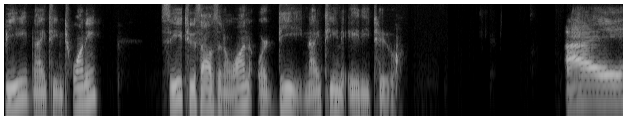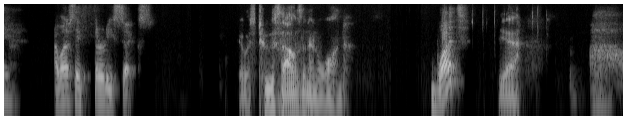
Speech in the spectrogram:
B, 1920, C, 2001, or D, 1982? I I want to say 36. It was 2001. What? Yeah. Oh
